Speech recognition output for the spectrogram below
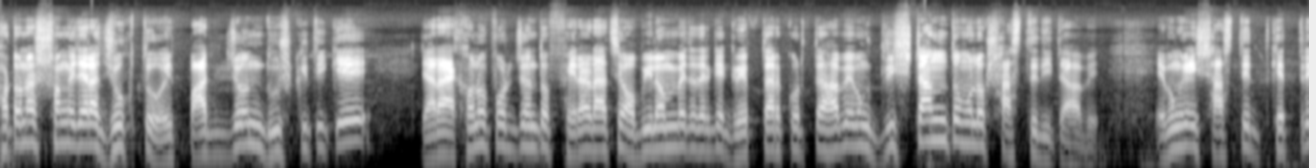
ঘটনার সঙ্গে যারা যুক্ত, এই পাঁচজন দুষ্কৃতীকে যারা এখনও পর্যন্ত ফেরার আছে, অবিলম্বে তাদেরকে গ্রেপ্তার করতে হবে এবং দৃষ্টান্তমূলক শাস্তি দিতে হবে। এবং এই শাস্তির ক্ষেত্রে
